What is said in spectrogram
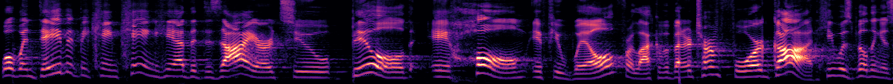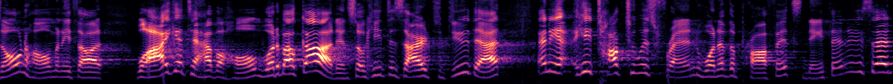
Well, when David became king, he had the desire to build a home, if you will, for lack of a better term, for God. He was building his own home and he thought, well, I get to have a home. What about God? And so he desired to do that. And he, he talked to his friend, one of the prophets, Nathan, and he said,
